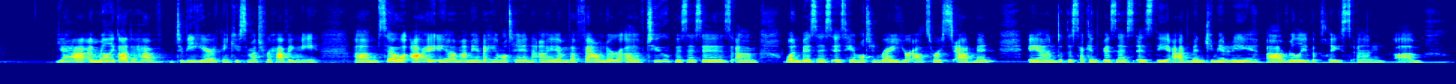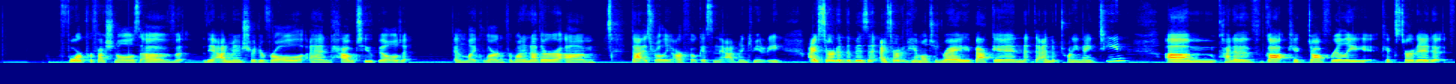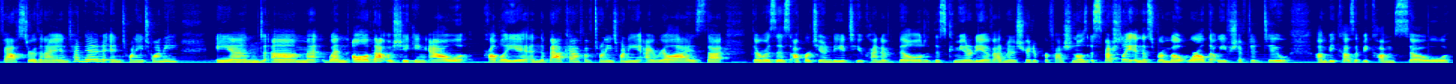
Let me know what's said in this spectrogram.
Yeah, I'm really glad to have to be here. Thank you so much for having me. Um, so I am Amanda Hamilton. I am the founder of two businesses. Um, one business is Hamilton Raye, your outsourced admin, and the second business is the admin community, uh, really the place and um, for professionals of the administrative role and how to build and like learn from one another. Um, that is really our focus in the admin community. I started the business, I started Hamilton Raye back in the end of 2019. Um, kind of got kicked off, really kick started faster than I intended in 2020. And mm-hmm. um, when all of that was shaking out, probably in the back half of 2020, I realized that there was this opportunity to kind of build this community of administrative professionals, especially in this remote world that we've shifted to, um, because it becomes so,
